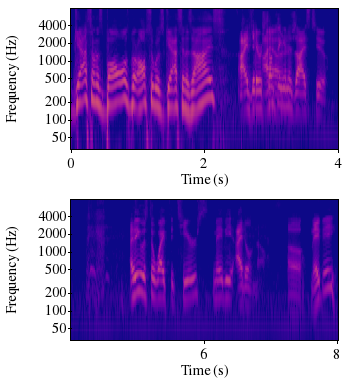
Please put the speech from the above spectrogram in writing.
gas on his balls, but also was gas in his eyes. I, there was I something in his eyes too. I think it was to wipe the tears. Maybe I don't know. Oh, maybe.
